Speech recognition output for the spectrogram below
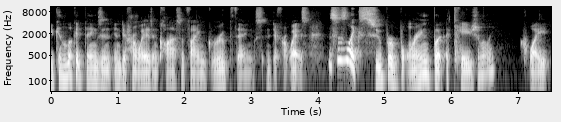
you can look at things in, in different ways and classify and group things in different ways. This is like super boring, but occasionally quite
